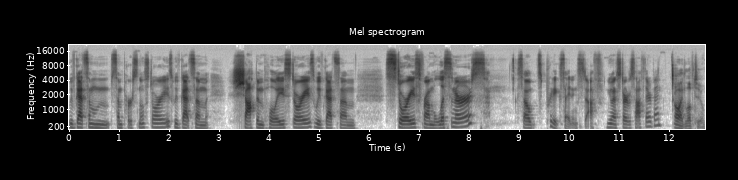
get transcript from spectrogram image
We've got some some personal stories. We've got some shop employee stories. We've got some stories from listeners. So it's pretty exciting stuff. You want to start us off there, Ben? Oh, I'd love to.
